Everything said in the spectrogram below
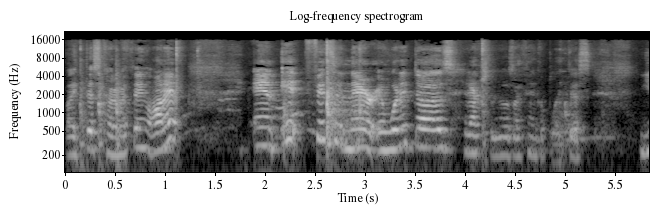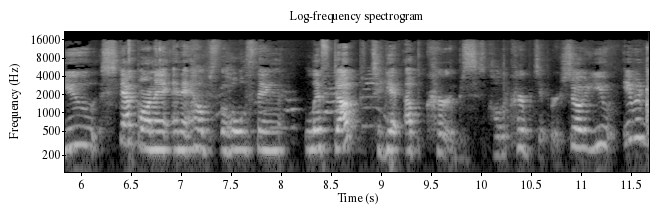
like this kind of a thing on it. And it fits in there, and what it does, it actually goes, I think, up like this. You step on it, and it helps the whole thing lift up to get up curbs. It's called a curb tipper. So you, it would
